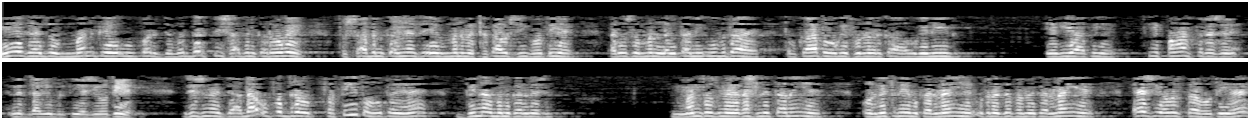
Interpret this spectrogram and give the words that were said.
एक है जो मन के ऊपर ज़बरदस्ती साधन करोगे तो साधन करने से एक मन में थकावट सीख होती है, और उसमें मन लगता नहीं, उबता है तो का तो होगी फुरनर का होगी नींद। एक ही आती है। ये पाँच तरह से निद्रा की वृत्ति ऐसी होती है, जिसमें ज़्यादा उपद्रव प्रतीत होते हैं बिना मन करने से। मन तो उसमें रस लेता नहीं है और नित्य नियम करना ही है, उतना जब हमें करना ही है। ऐसी अवस्था होती है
